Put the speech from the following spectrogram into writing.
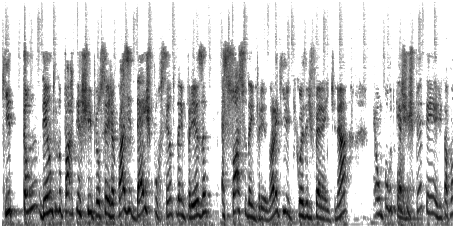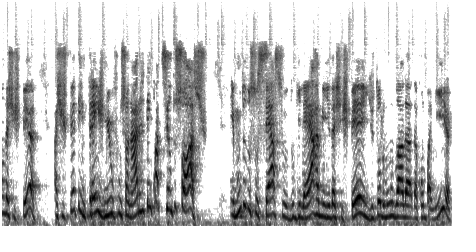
que estão dentro do partnership, ou seja, quase 10% da empresa é sócio da empresa. Olha que, que, coisa diferente, né? É um pouco do que a XP tem. A gente está falando da XP, a XP tem 3 mil funcionários e tem 400 sócios. E muito do sucesso do Guilherme e da XP e de todo mundo lá da, da companhia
